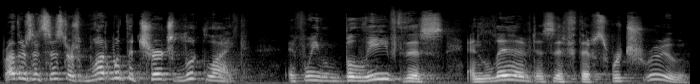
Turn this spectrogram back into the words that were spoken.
Brothers and sisters, what would the church look like if we believed this and lived as if this were true?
